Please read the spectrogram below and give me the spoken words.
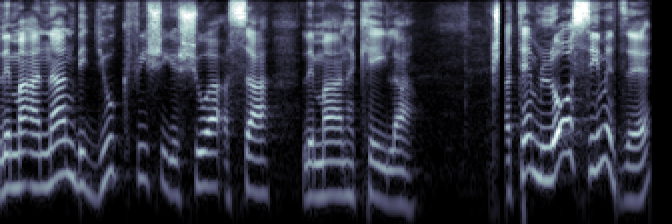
למענן בדיוק כפי שישוע עשה למען הקהילה. כשאתם לא עושים את זה,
